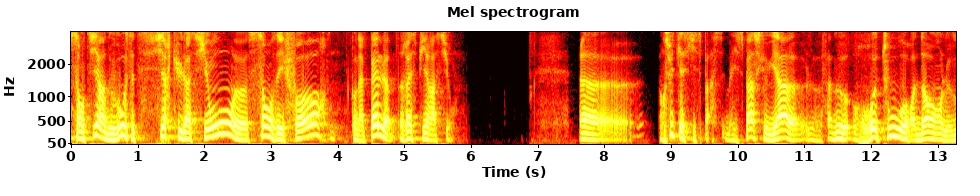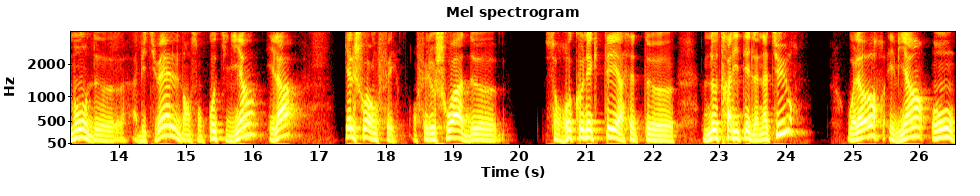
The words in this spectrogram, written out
sentir à nouveau cette circulation euh, sans effort qu'on appelle respiration. Euh, ensuite, qu'est-ce qui se passe? Ben, Il se passe qu'il y a euh, le fameux retour dans le monde habituel, dans son quotidien, et là, quel choix on fait? On fait le choix de se reconnecter à cette neutralité de la nature, ou alors, eh bien, on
